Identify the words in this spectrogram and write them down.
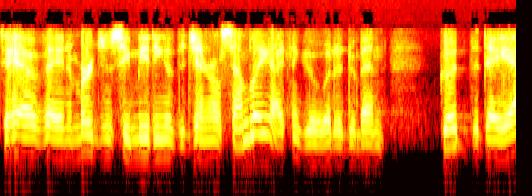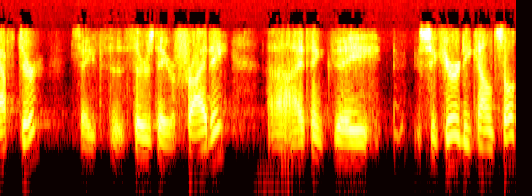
to have an emergency meeting of the General Assembly. I think it would have been good the day after, say th- Thursday or Friday. Uh, I think the Security Council,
